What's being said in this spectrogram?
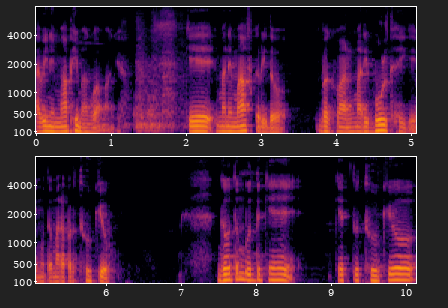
આવીને માફી માંગવા માંગ્યો કે મને માફ કરી દો ભગવાન, મારી ભૂલ થઈ ગઈ, હું તમારા પર થૂક્યો. ગૌતમ બુદ્ધ કે કે તું થૂક્યો,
